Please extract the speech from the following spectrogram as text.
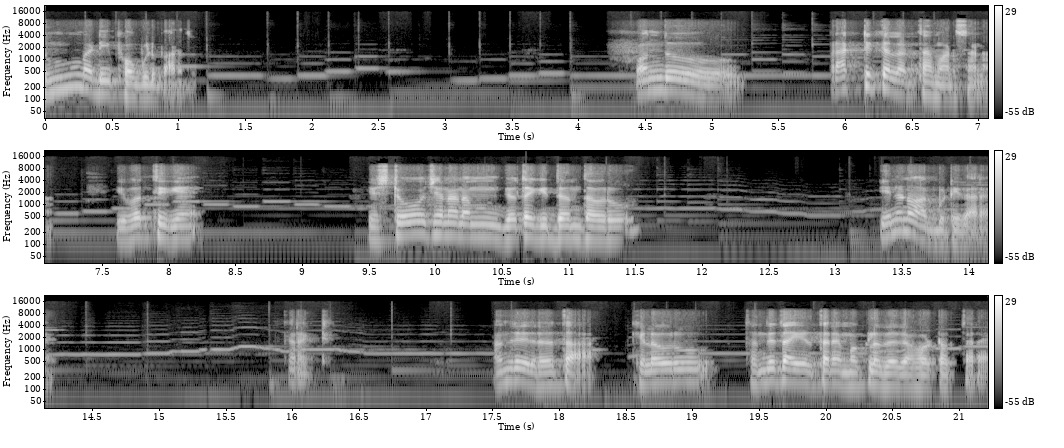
ತುಂಬ ಡೀಪ್ ಹೋಗ್ಬಿಡ್ಬಾರ್ದು. ಒಂದು ಪ್ರಾಕ್ಟಿಕಲ್ ಅರ್ಥ ಮಾಡಿಸೋಣ. ಇವತ್ತಿಗೆ ಎಷ್ಟೋ ಜನ ನಮ್ಮ ಜೊತೆಗಿದ್ದಂಥವ್ರು ಏನೇನೋ ಆಗ್ಬಿಟ್ಟಿದ್ದಾರೆ. ಕರೆಕ್ಟ್ ಅಂದ್ರೆ ಇದ್ರ ಅರ್ಥ, ಕೆಲವರು ತಂದೆ ತಾಯಿ ಇರ್ತಾರೆ ಮಕ್ಕಳು ಬೇಗ ಹೊರಟೋಗ್ತಾರೆ.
